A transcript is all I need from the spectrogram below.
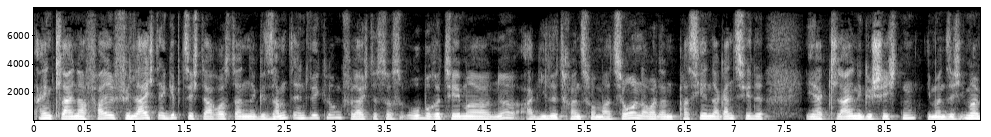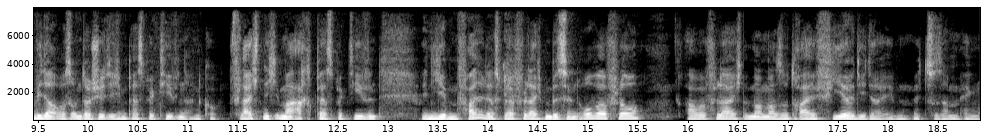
ein kleiner Fall. Vielleicht ergibt sich daraus dann eine Gesamtentwicklung. Vielleicht ist das obere Thema ne, agile Transformation, aber dann passieren da ganz viele eher kleine Geschichten, die man sich immer wieder aus unterschiedlichen Perspektiven anguckt. Vielleicht nicht immer acht Perspektiven in jedem Fall. Das wäre vielleicht ein bisschen Overflow aber vielleicht immer mal so drei, vier, die da eben mit zusammenhängen.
